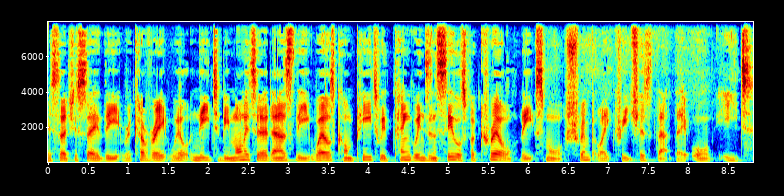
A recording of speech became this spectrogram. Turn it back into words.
Researchers say the recovery will need to be monitored as the whales compete with penguins and seals for krill, the small shrimp like creatures that they all eat.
